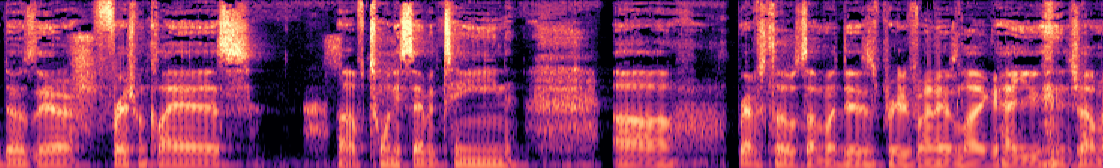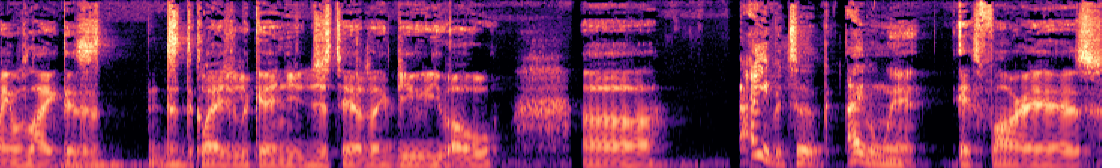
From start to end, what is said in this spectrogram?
does their freshman class of 2017. Uh, Breakfast Club was talking about this. It's pretty funny. It was like how you, Charlamagne was like, this is this is the class you look at and you just tell like do you you owe. Uh, I even took, I even went as far as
